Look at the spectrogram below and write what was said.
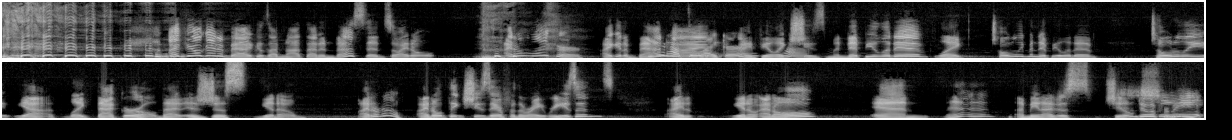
I feel kind of bad because I'm not that invested, so I don't. I don't like her. I get a bad You don't have to like her. I feel like Yeah. she's manipulative, like totally manipulative, totally, yeah, like that girl that is just, you know, I don't know. I don't think she's there for the right reasons. I, you know, at all. And eh, I mean, I just she don't do it for me.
